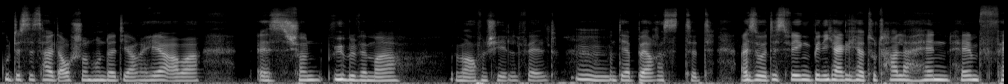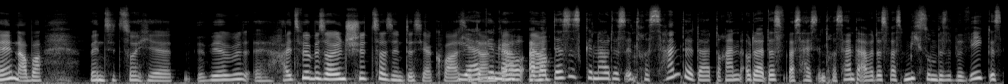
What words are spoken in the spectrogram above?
gut, das ist halt auch schon 100 Jahre her, aber es ist schon übel, wenn man wenn man auf den Schädel fällt mm. und der berstet. Also deswegen bin ich eigentlich ein totaler Helm-Fan, aber wenn es jetzt solche Wirbel, äh, Halswirbelsäulenschützer sind das ja quasi ja, dann. Genau. Gell? Ja, genau. Aber das ist genau das Interessante daran, oder das, was heißt Interessante, aber das, was mich so ein bisschen bewegt, ist,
